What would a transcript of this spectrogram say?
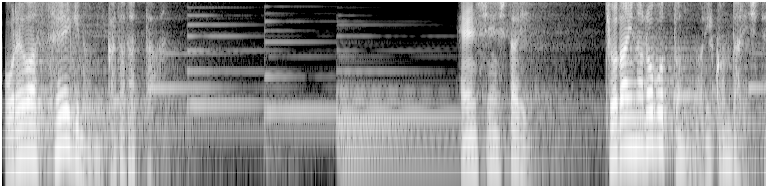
俺は正義の味方だった。変身したり巨大なロボットに乗り込んだりして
